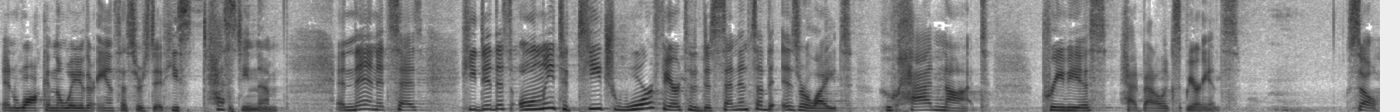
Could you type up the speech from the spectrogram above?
and walk in the way of their ancestors did. He's testing them. And then it says, He did this only to teach warfare to the descendants of the Israelites who had not previous had battle experience. So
